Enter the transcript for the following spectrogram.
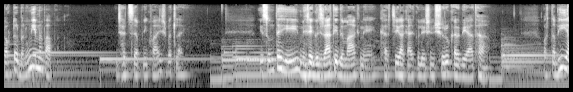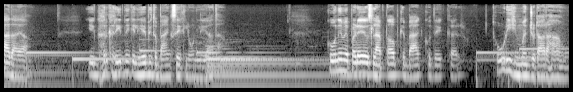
डॉक्टर बनूँगी मैं पापा। झट से अपनी ख्वाहिश बतलाई। ये सुनते ही मेरे गुजराती दिमाग ने खर्चे का कैलकुलेशन शुरू कर दिया था और तभी याद आया, ये घर खरीदने के लिए भी तो बैंक से एक लोन लिया था। कोने में पड़े उस लैपटॉप के बैग को देखकर थोड़ी हिम्मत जुटा रहा हूँ।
